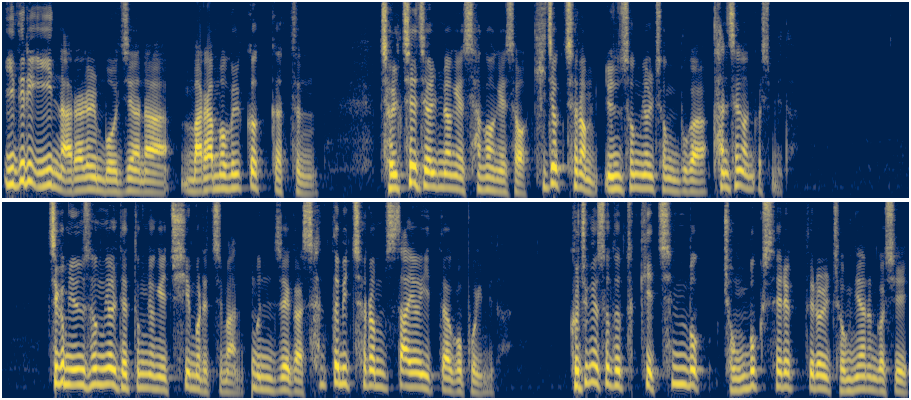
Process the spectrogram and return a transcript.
이들이 이 나라를 머지않아 말아먹을 것 같은 절체절명의 상황에서 기적처럼 윤석열 정부가 탄생한 것입니다. 지금 윤석열 대통령이 취임을 했지만 문제가 산더미처럼 쌓여 있다고 보입니다. 그 중에서도 특히 친북 종북 세력들을 정리하는 것이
